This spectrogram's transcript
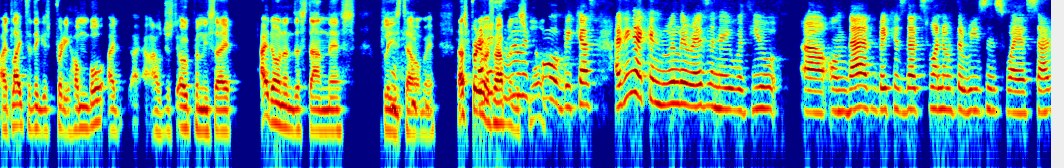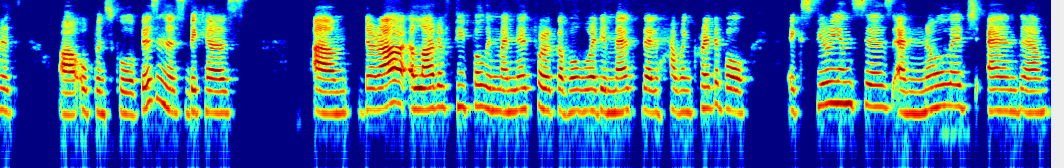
I'd like to think it's pretty humble. I, I'll just openly say I don't understand this please tell me. That's pretty much what happened really this morning. cool because I think I can really resonate with you uh, on that because that's one of the reasons why I started uh, Open School of Business because um, there are a lot of people in my network I've already met that have incredible experiences and knowledge and um,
